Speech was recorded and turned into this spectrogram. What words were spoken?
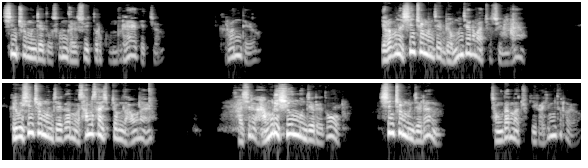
신출 문제도 손댈 수 있도록 공부를 해야겠죠. 그런데요. 여러분은 신출 문제 몇 문제나 맞출 수 있나요? 그리고 신출 문제가 뭐 3, 40점 나오나요? 사실 아무리 쉬운 문제라도 신출 문제는 정답 맞추기가 힘들어요.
